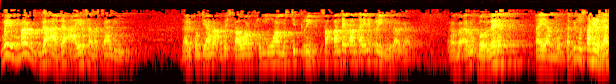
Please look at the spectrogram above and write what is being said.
memang nggak ada air sama sekali. Dari Pontianak sampai Singkawang semua masjid kering, pantai-pantainya kering misalkan. Nah, baru boleh tayamum. Tapi mustahil kan?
